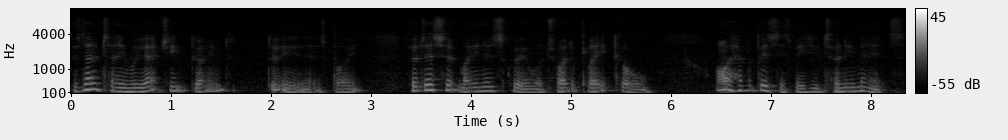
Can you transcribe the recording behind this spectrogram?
There's no telling we're actually going to do it at this point. So desperate my inner squirrel will try to play it cool. I have a business meeting in twenty minutes.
